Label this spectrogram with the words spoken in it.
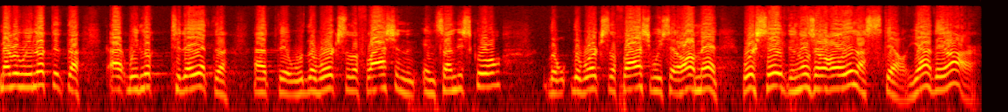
Remember we looked at the, uh, we looked today at the, at the, the works of the flesh in, in Sunday school, the, the works of the flesh, and we said, oh man, we're saved, and those are all in us still. Yeah, they are.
